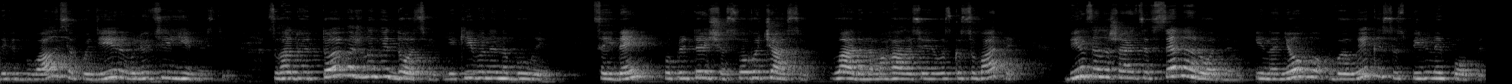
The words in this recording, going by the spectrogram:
де відбувалися події Революції Гідності, згадують той важливий досвід, який вони набули. Цей день, попри те, що свого часу влада намагалася його скасувати, він залишається всенародним і на нього великий суспільний попит.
